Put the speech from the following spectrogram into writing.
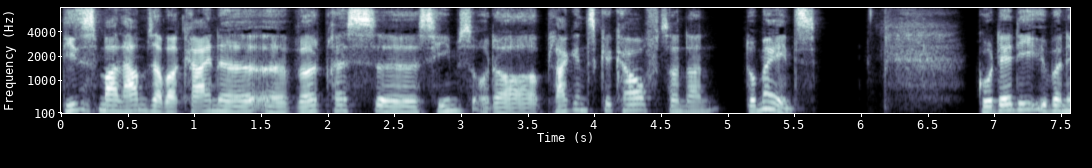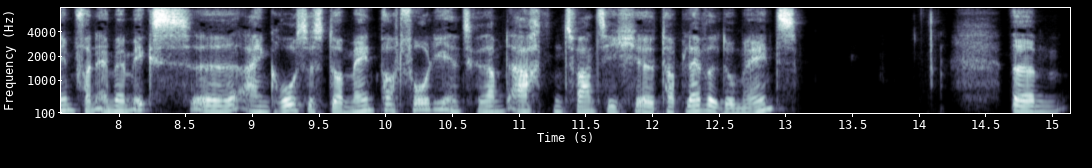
Dieses Mal haben sie aber keine äh, WordPress-Themes äh, oder Plugins gekauft, sondern Domains. GoDaddy übernimmt von MMX äh, ein großes Domain-Portfolio, insgesamt 28 äh, Top-Level-Domains. Ähm,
